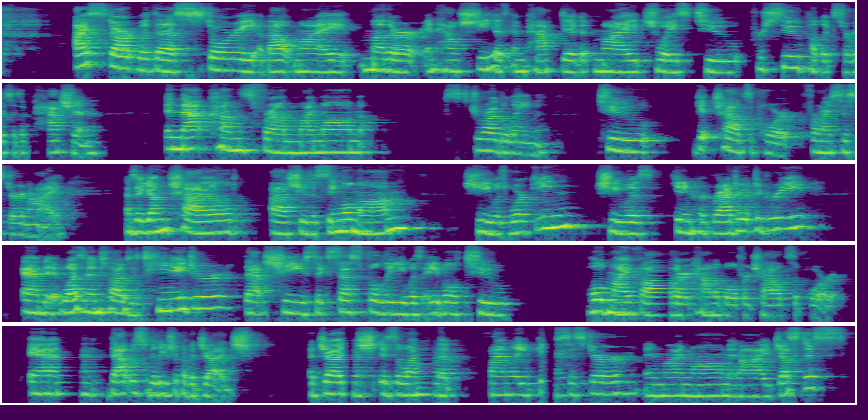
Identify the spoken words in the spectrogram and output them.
I start with a story about my mother and how she has impacted my choice to pursue public service as a passion. And that comes from my mom struggling to get child support for my sister and I. As a young child, uh, she was a single mom. She was working. She was getting her graduate degree and it wasn't until I was a teenager that she successfully was able to hold my father accountable for child support. And that was through the leadership of a judge. A judge is the one that finally gives my sister and my mom and I justice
